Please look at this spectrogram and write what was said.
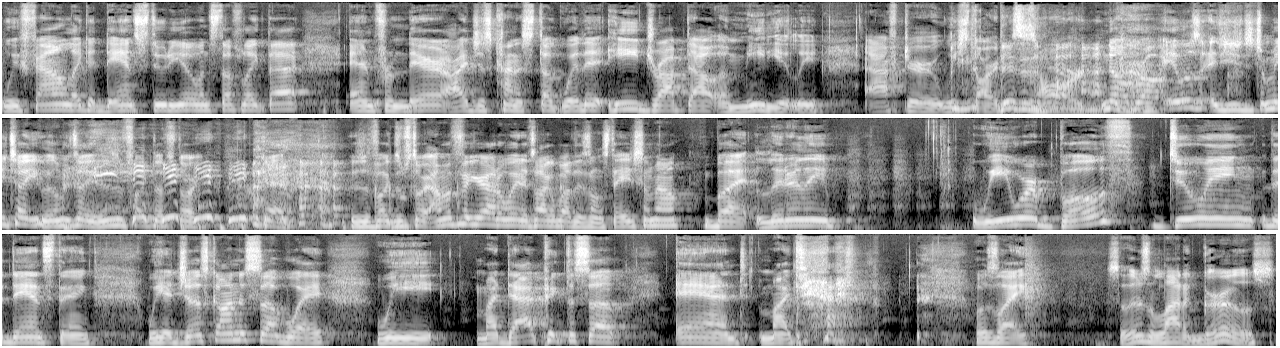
We found like a dance studio and stuff like that. And from there, I just kind of stuck with it. He dropped out immediately after we started. This is hard. No, bro, it was. you- Let me tell you. Let me tell you. This is a fucked up story. Okay, this is a fucked up story. I'm gonna figure out a way to talk about this on stage somehow. But literally, we were both doing the dance thing. We had just gone to Subway. We, my dad picked us up, and my dad was like, "So there's a lot of girls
